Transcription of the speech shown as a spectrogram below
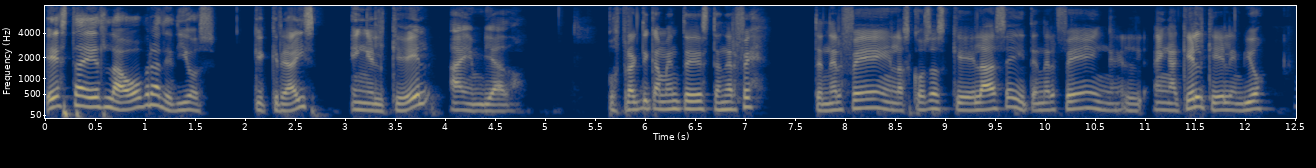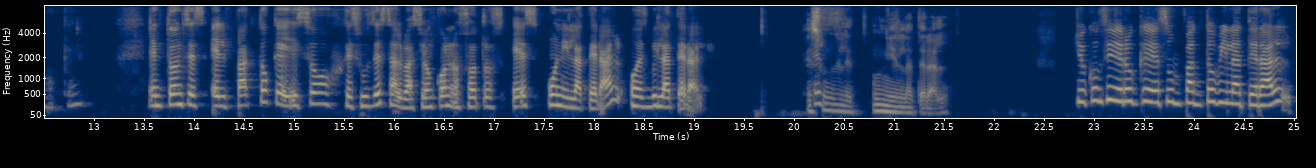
esta es la obra de Dios, que creáis en el que Él ha enviado. Pues prácticamente es tener fe, tener fe en las cosas que Él hace y tener fe en, el, en aquel que Él envió. Ok. Entonces, ¿el pacto que hizo Jesús de salvación con nosotros es unilateral o es bilateral? Es, Es- unilateral. Yo considero que es un pacto bilateral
